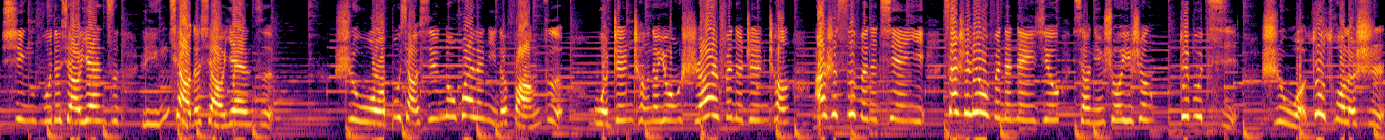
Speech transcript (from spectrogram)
幸福的小燕子，灵巧的小燕子，是我不小心弄坏了你的房子，我真诚的用十二分的真诚。二十四分的歉意，三十六分的内疚，向您说一声对不起，是我做错了事。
